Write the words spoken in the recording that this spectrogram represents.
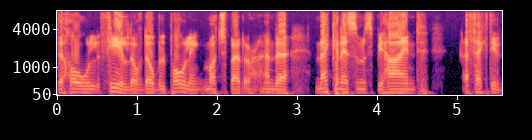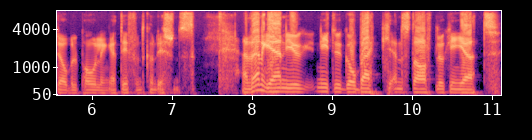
the whole field of double poling much better and the mechanisms behind effective double poling at different conditions. And then again, you need to go back and start looking at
